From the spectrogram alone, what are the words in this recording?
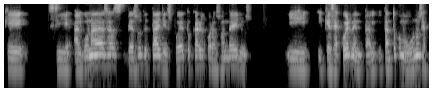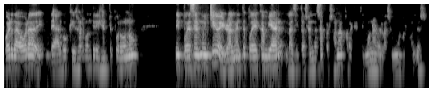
que si alguna de esas de esos detalles puede tocar el corazón de ellos y, y, que se acuerden, tal, tanto como uno se acuerda ahora de, de, algo que hizo algún dirigente por uno, y puede ser muy chido y realmente puede cambiar la situación de esa persona para que tenga una relación mejor con Dios.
